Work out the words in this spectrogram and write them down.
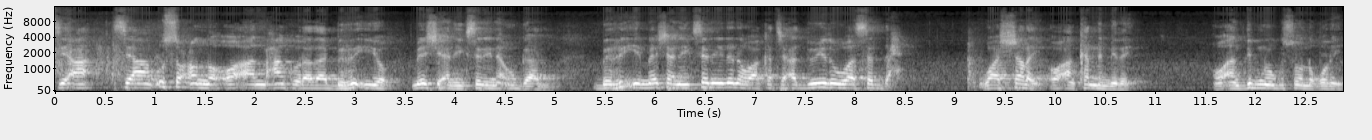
si aan u soconno oo aan maxaan ku ihahdaa berri iyo meeshii aan higsanayna aan u gaarno. Berri iyo meeshaan higsanaynana waa ka adduunyadu waa saddex. Waa shalay oo aan ka nimiday oo aan dib noogu soo noqonayn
